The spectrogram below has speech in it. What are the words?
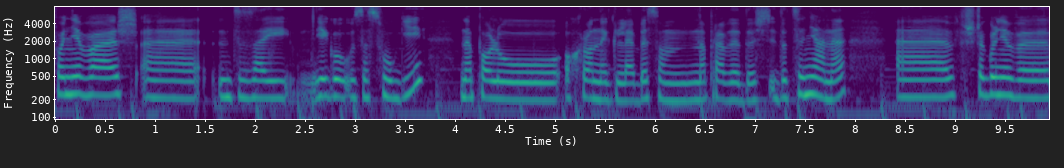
Ponieważ e, za jego zasługi na polu ochrony gleby są naprawdę dość doceniane, e, szczególnie w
